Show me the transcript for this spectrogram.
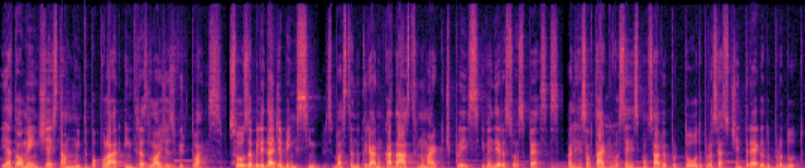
e atualmente já está muito popular entre as lojas virtuais. Sua usabilidade é bem simples, bastando criar um cadastro no marketplace e vender as suas peças. Vale ressaltar que você é responsável por todo o processo de entrega do produto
